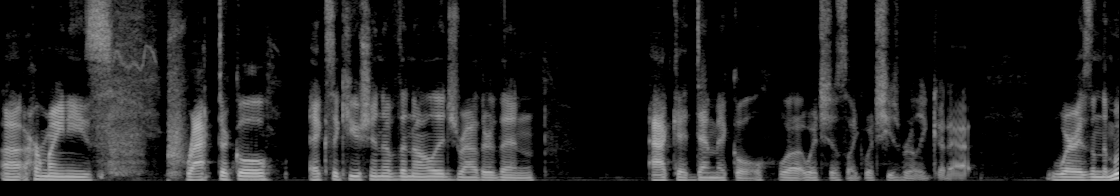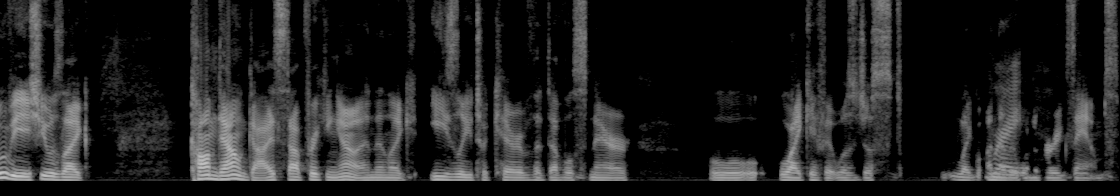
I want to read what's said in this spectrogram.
uh, Hermione's practical execution of the knowledge rather than academical, which is like what she's really good at. Whereas in the movie, she was like, "Calm down, guys, stop freaking out," and then like easily took care of the devil's snare, like if it was just like another Right. one of her exams.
